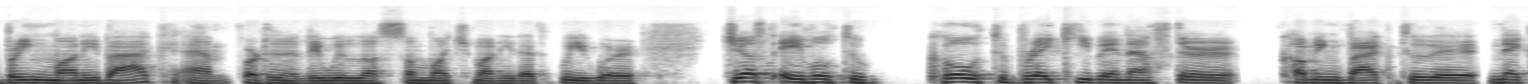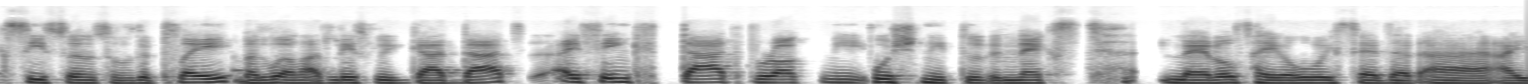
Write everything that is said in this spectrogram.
bring money back. And fortunately, we lost so much money that we were just able to go to break even after coming back to the next seasons of the play. But well, at least we got that. I think that brought me, pushed me to the next levels. I always said that uh, I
